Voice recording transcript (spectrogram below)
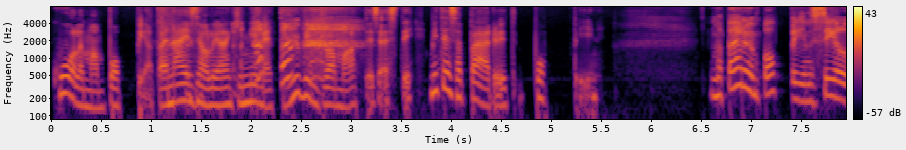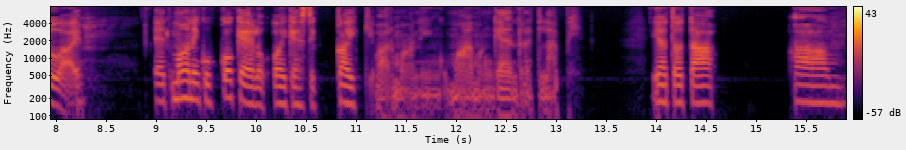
kuoleman poppia, tai näin se oli ainakin nimetty, hyvin dramaattisesti. Miten sä päädyit poppiin? Mä päädyin poppiin sillä että mä oon niinku kokeillut oikeasti kaikki varmaan niinku maailman genret läpi. Ja tota, um,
